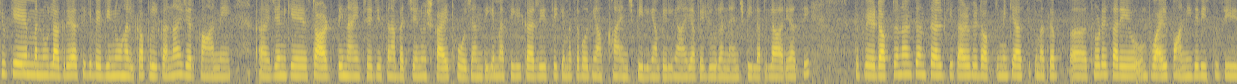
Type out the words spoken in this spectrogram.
ਕਿਉਂਕਿ ਮੈਨੂੰ ਲੱਗ ਰਿਹਾ ਸੀ ਕਿ ਬੇਬੀ ਨੂੰ ਹਲਕਾ ਫੁਲਕਾ ਨਾ ਜਰਕਾਨ ਨੇ ਯਾਨੀ ਕਿ ਸਟਾਰਟ ਦਿਨਾਂ 'ਚ ਜਿਸ ਤਰ੍ਹਾਂ ਬੱਚੇ ਨੂੰ ਸ਼ਿਕਾਇਤ ਹੋ ਜਾਂਦੀ ਹੈ, ਮੈਂ ਫੀਲ ਕਰ ਰਹੀ ਸੀ ਕਿ ਮਤਲਬ ਉਹਦੀਆਂ ਅੱਖਾਂ ਇੰਜ ਪੀਲੀਆਂ ਪੀਲੀਆਂ ਜਾਂ ਫਿਰ ਯੂਰਨ ਇੰਜ ਪੀਲਾ ਪੀਲਾ ਆ ਰਿਹਾ ਸੀ। ਤੇ ਫਿਰ ਡਾਕਟਰ ਨਾਲ ਕੰਸਲਟ ਕੀਤਾ ਫਿਰ ਡਾਕਟਰ ਨੇ ਕਿਹਾ ਸੀ ਕਿ ਮਤਲਬ ਥੋੜੇ ਸਾਰੇ ਬੋਇਲ ਪਾਣੀ ਦੇ ਵਿੱਚ ਤੁਸੀਂ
